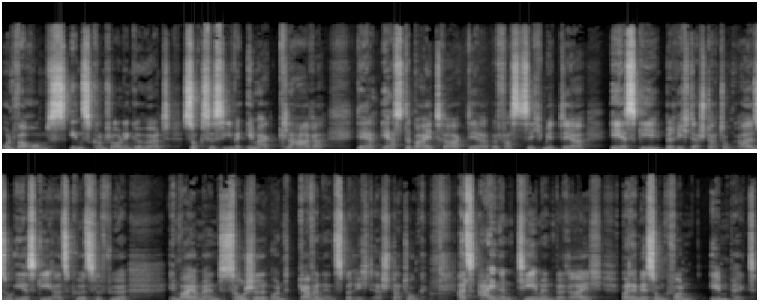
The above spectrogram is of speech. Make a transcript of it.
und warum es ins Controlling gehört, sukzessive immer klarer. Der erste Beitrag, der befasst sich mit der ESG-Berichterstattung, also ESG als Kürzel für Environment, Social und Governance Berichterstattung als einem Themenbereich bei der Messung von Impact.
